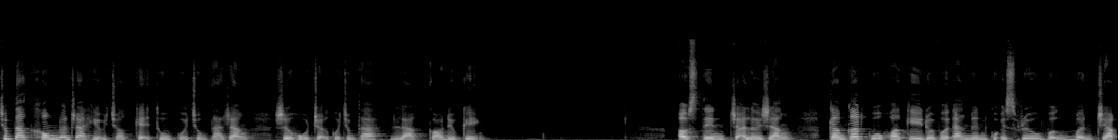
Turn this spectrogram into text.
Chúng ta không nên ra hiệu cho kẻ thù của chúng ta rằng sự hỗ trợ của chúng ta là có điều kiện. Austin trả lời rằng cam kết của Hoa Kỳ đối với an ninh của Israel vẫn bền chặt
